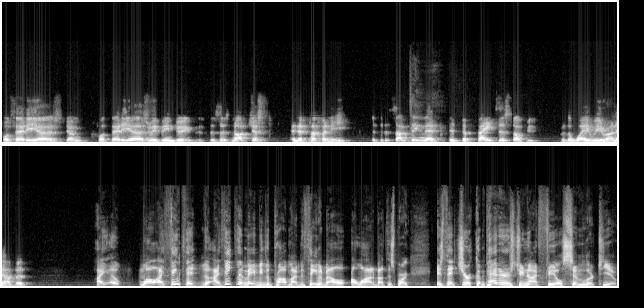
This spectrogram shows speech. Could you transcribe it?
For 30 years, Jim, for 30 years we've been doing this. This is not just an epiphany. This is something that is the basis of the way we run our business. I. Uh, well, I think that I think that maybe the problem I've been thinking about a lot about this, Mark, is that your competitors do not feel similar to you.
